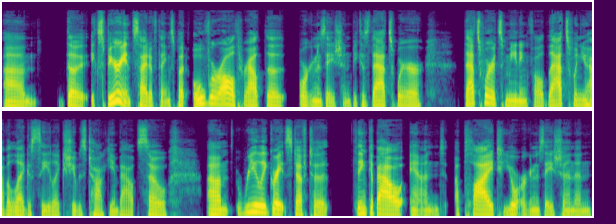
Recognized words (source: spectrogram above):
um, the experience side of things, but overall throughout the organization, because that's where that's where it's meaningful. That's when you have a legacy, like she was talking about. So, um, really great stuff to think about and apply to your organization. And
